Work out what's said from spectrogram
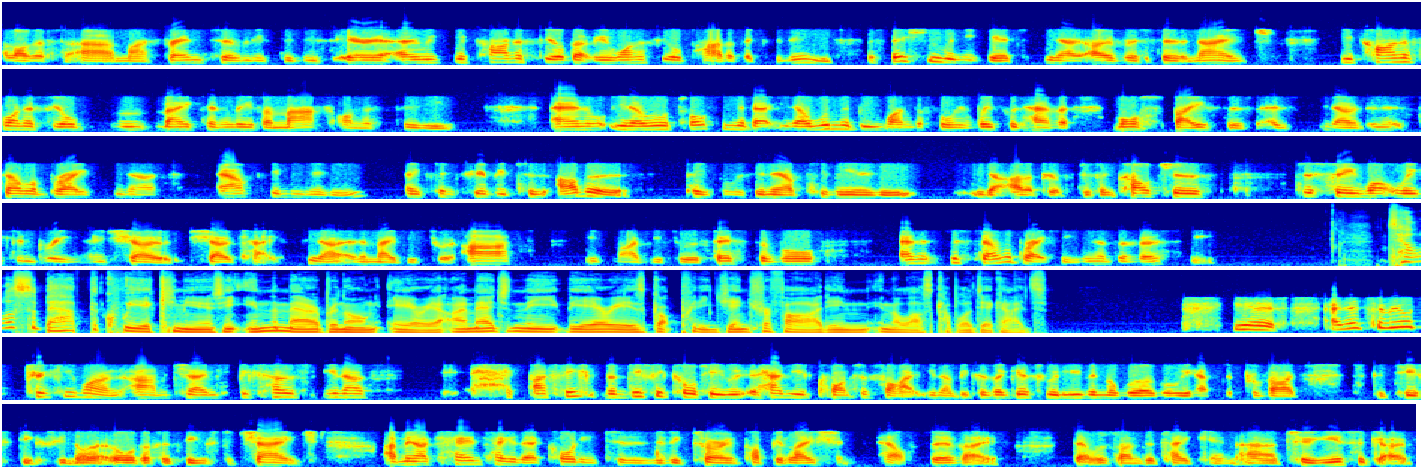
a lot of uh, my friends who have lived in this area, and we, we kind of feel that we want to feel part of the community, especially when you get, you know, over a certain age. You kind of want to feel, make and leave a mark on the city. And, you know, we were talking about, you know, wouldn't it be wonderful if we could have more spaces and, you know, and celebrate, you know, our community and contribute to other people within our community, you know, other people, different cultures, to see what we can bring and show showcase. You know, and it may be through art, it might be through a festival, and it's just celebrating you know diversity. Tell us about the queer community in the Maribyrnong area. I imagine the, the area has got pretty gentrified in, in the last couple of decades. Yes, and it's a real tricky one, um, James, because, you know, I think the difficulty, how do you quantify it? You know, because I guess we live in a world where we have to provide statistics in order for things to change. I mean, I can tell you that according to the Victorian Population Health Survey that was undertaken uh, two years ago,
